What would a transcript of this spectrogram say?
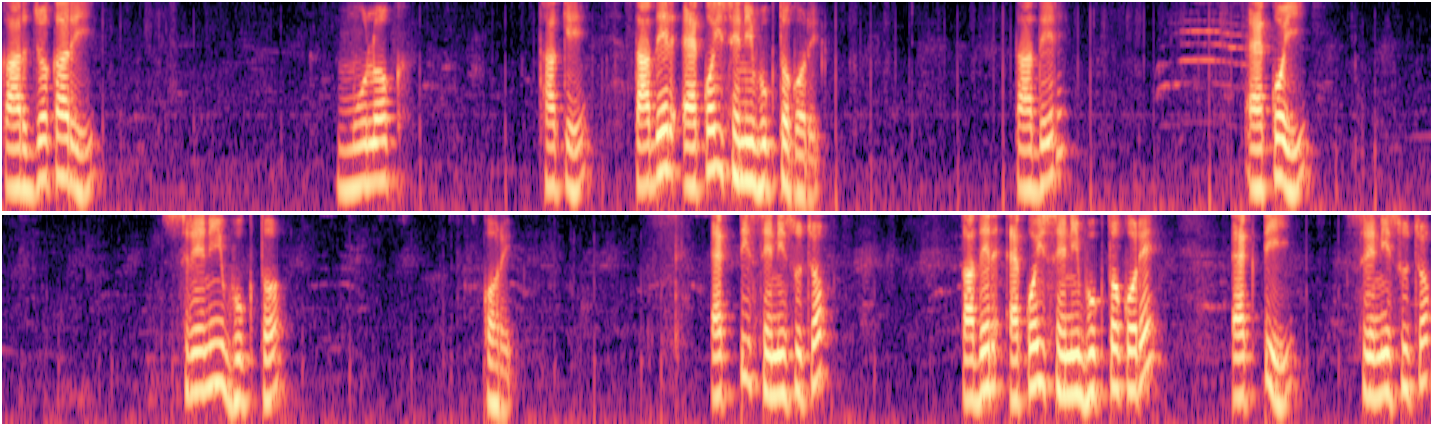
কার্যকারী মূলক থাকে, তাদের একই শ্রেণীভুক্ত করে। তাদের একই শ্রেণীভুক্ত করে। একটি শ্রেণীসূচক তাদের একই শ্রেণীভুক্ত করে, একটি শ্রেণীসূচক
